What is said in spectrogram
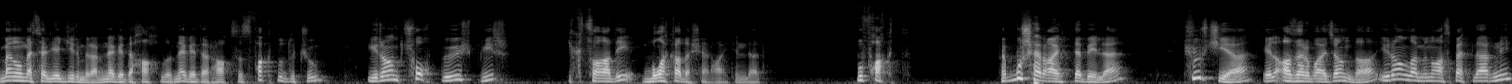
mən o məsələyə girmirəm. Nə qədər haqlı, nə qədər haqsız. Fakt budur ki, İran çox böyük bir iqtisadi blokada şəraitindədir. Bu fakt. Və bu şəraitdə belə Türkiyə, elə Azərbaycan da İranla münasibətlərini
